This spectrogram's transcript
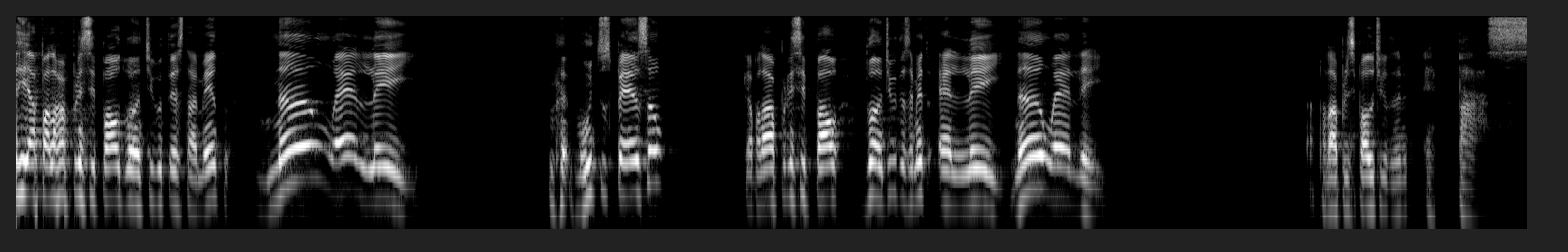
E a palavra principal do Antigo Testamento não é lei. Muitos pensam que a palavra principal do Antigo Testamento é lei. Não é lei. A palavra principal do Antigo Testamento é paz.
